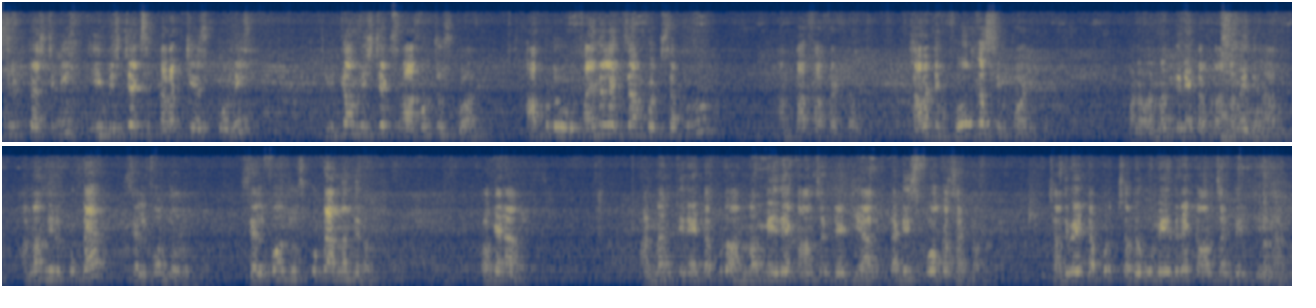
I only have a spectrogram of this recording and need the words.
స్లిప్ టెస్ట్కి ఈ మిస్టేక్స్ కరెక్ట్ చేసుకొని ఇంకా మిస్టేక్స్ రాకుండా చూసుకోవాలి. అప్పుడు ఫైనల్ ఎగ్జామ్కి వచ్చేటప్పుడు అంతా పర్ఫెక్ట్ అవుతుంది. కాబట్టి ఫోకస్ ఇంపార్టెంట్ మనం అన్నం తినేటప్పుడు అన్నమే తినాలి. అన్నం తినుకుంటా సెల్ ఫోన్ చూడదు. సెల్ ఫోన్ చూసుకుంటే అన్నం తినదు. ఓకేనా? అన్నం తినేటప్పుడు అన్నం మీదే కాన్సన్ట్రేట్ చేయాలి. దట్ ఈస్ ఫోకస్ అంటారు చదివేటప్పుడు చదువు మీదనే కాన్సన్ట్రేట్ చేయాలి.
